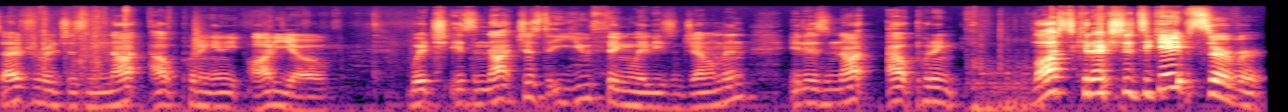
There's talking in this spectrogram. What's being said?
Aside from it just not outputting any audio, which is not just a you thing, ladies and gentlemen. It is not outputting lost connection to game server.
